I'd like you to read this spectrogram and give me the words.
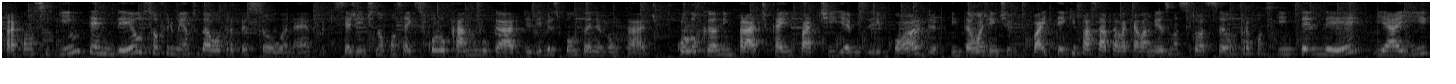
para conseguir entender o sofrimento da outra pessoa, né? Porque se a gente não consegue se colocar no lugar de livre espontânea vontade, colocando em prática a empatia e a misericórdia, então a gente vai ter que passar pelaquela mesma situação para conseguir entender e aí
